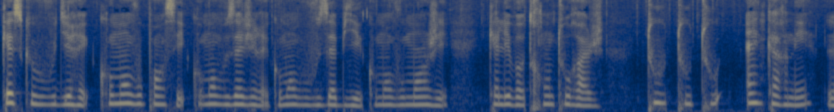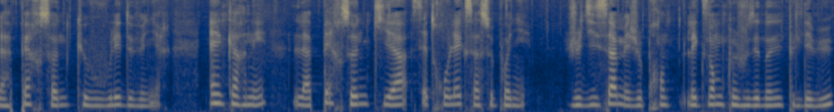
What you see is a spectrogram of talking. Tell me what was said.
Qu'est-ce que vous vous direz? Comment vous pensez? Comment vous agirez? Comment vous vous habillez? Comment vous mangez? Quel est votre entourage? Tout, tout, tout. Incarner la personne que vous voulez devenir incarner la personne qui a cette Rolex à ce poignet. Je dis ça, mais je prends l'exemple que je vous ai donné depuis le début,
